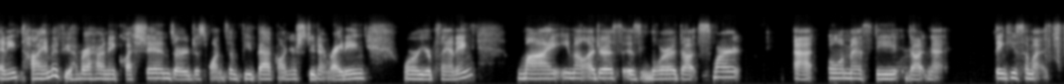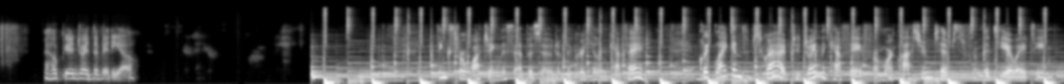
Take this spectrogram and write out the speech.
any time if you ever have any questions or just want some feedback on your student writing or your planning. My email address is laura.smart at omsd.net. Thank you so much. I hope you enjoyed the video. Thanks for watching this episode of the Curriculum Cafe. Click like and subscribe to join the cafe for more classroom tips from the TOA team.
